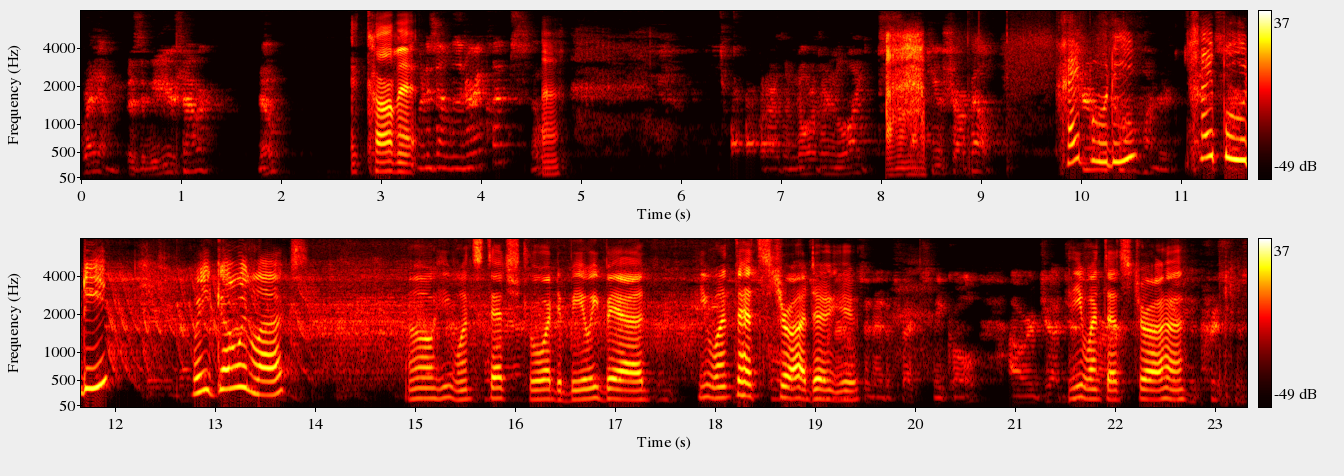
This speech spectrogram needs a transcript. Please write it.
Graham, is it meteor shower? No. A comet. What is a lunar eclipse? No. Uh. what are the northern lights? Back you, Charbel. Hi, Booty. Hi, Booty. Where you going, Lux? Oh, he wants that straw to very bad. You want that straw, don't you? And it affects Nicole. Our judges You want that straw, huh? the Christmas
